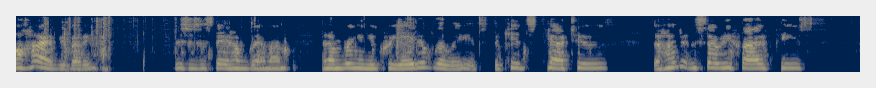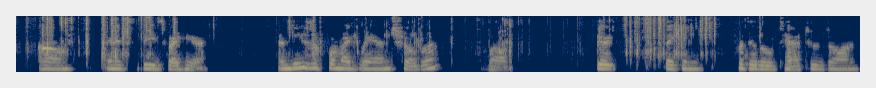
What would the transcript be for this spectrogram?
Well, hi everybody. This is a stay-at-home grandma, and I'm bringing you Creative Lily. It's the kids' tattoos. It's 175 piece, um, and it's these right here. And these are for my grandchildren. Well, they they can put their little tattoos on,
